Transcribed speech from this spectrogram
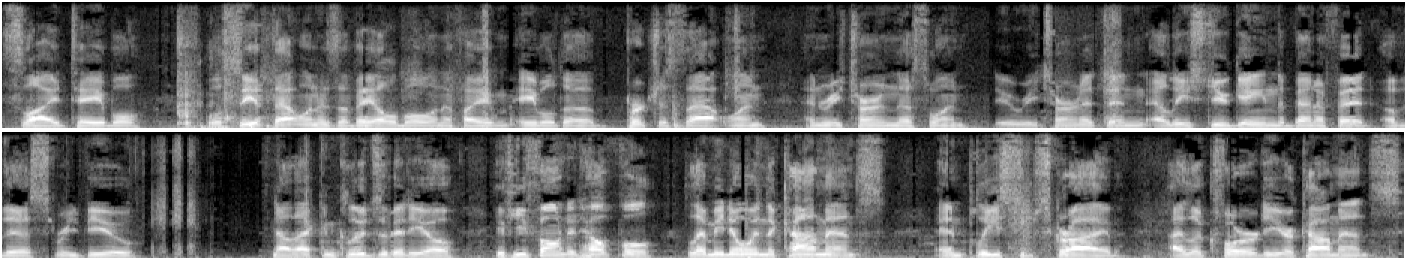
slide table. We'll see if that one is available and if I'm able to purchase that one and return this one. Do return it, then at least you gain the benefit of this review. Now that concludes the video. If you found it helpful, let me know in the comments and please subscribe. I look forward to your comments.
